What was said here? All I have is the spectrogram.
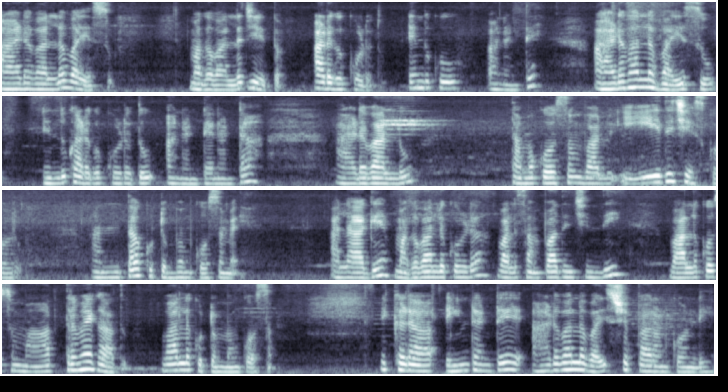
ఆడవాళ్ళ వయస్సు మగవాళ్ళ జీవితం. అడగకూడదు. ఎందుకు? అనంటే ఆడవాళ్ళ వయస్సు ఎందుకు అడగకూడదు అని అంటేనంట ఆడవాళ్ళు తమ కోసం వాళ్ళు ఏది చేసుకోరు. అంతా కుటుంబం కోసమే. అలాగే మగవాళ్ళు కూడా వాళ్ళు సంపాదించింది వాళ్ళ కోసం మాత్రమే కాదు వాళ్ళ కుటుంబం కోసం. ఇక్కడ ఏంటంటే ఆడవాళ్ళ వయసు చెప్పారనుకోండి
